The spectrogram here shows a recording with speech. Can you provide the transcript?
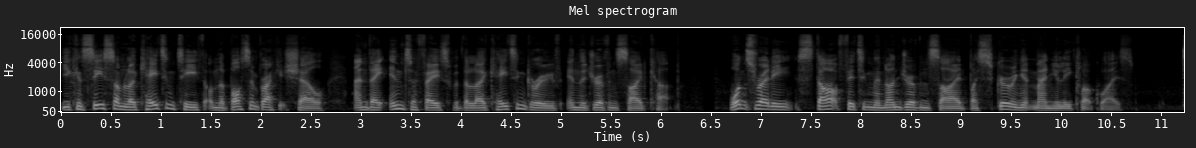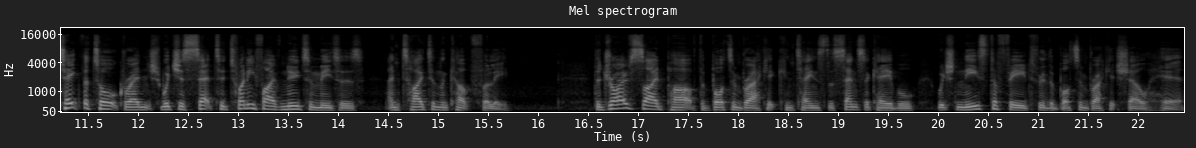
you can see some locating teeth on the bottom bracket shell and they interface with the locating groove in the driven side cup. Once ready, start fitting the non-driven side by screwing it manually clockwise. Take the torque wrench, which is set to 25 Newton meters, and tighten the cup fully. The drive side part of the bottom bracket contains the sensor cable, which needs to feed through the bottom bracket shell here.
